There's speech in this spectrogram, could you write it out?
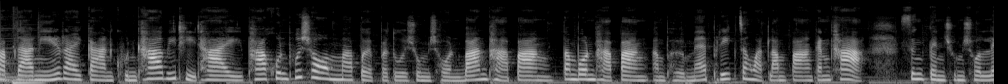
สัปดาห์นี้รายการคุณค่าวิถีไทย พาคุณผู้ชมมาเปิดประตูชุมชนบ้านผาปัง ตำบลผาปัง อำเภอแม่พริกจังหวัดลำปางกันค่ะ ซึ่งเป็นชุมชนเ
